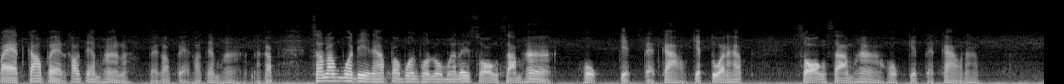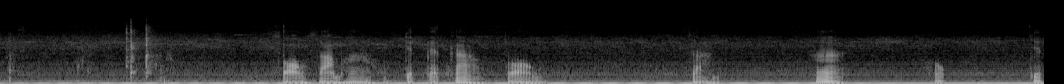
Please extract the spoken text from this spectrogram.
8 9 8 เข้าแต้ม5นะ8 9 8 เข้าแต้ม5นะครับสำหรับงวดนี้นะครับประมวลผลลงมาได้ 2 3 5 6 7 8 9 7 ตัวนะครับ 2 3 5 6 7 8 9 นะครับ 2 3 5 6 7 8 9 2 3 5 6 7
